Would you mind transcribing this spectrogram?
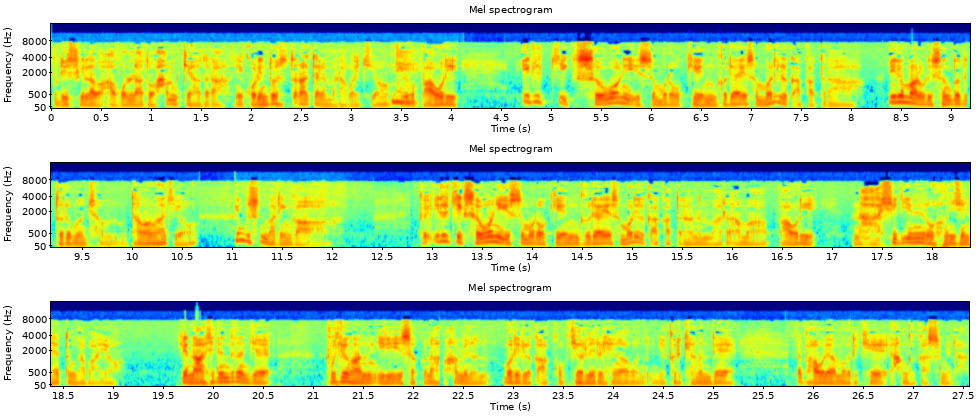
브리스길라와 아골라도 함께 하더라. 고린도에서 떠날 때를 말하고 있지요. 네. 그리고 바울이 일찍 서원이 있으므로 갱그리아에서 머리를 깎았더라. 이런 말 우리 성도들 들으면 참 당황하지요. 이게 무슨 말인가? 그 일찍 서원이 있으므로 갱그리아에서 머리를 깎았더라 하는 말은 아마 바울이 나시린으로 헌신했던가 봐요. 이게 나시린들은 이제 부정한 일이 있었거나 하면은 머리를 깎고 결례를 행하고 그렇게 하는데 바울이 아마 그렇게 한 것 같습니다.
